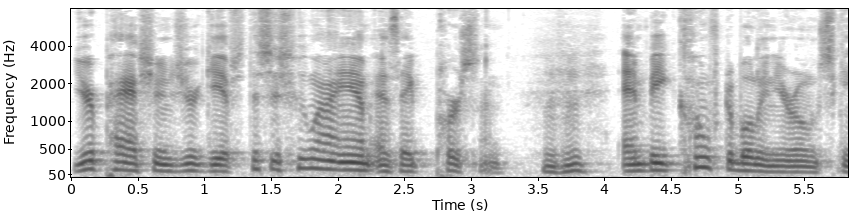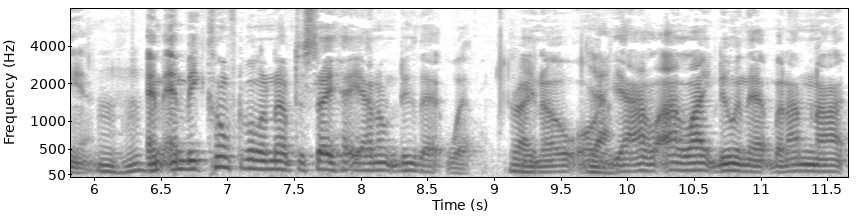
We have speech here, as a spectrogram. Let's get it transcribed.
your passions, your gifts. This is who I am as a person, Mm-hmm. and be comfortable in your own skin, and and be comfortable enough to say, "Hey, I don't do that well," Right. you know, or Yeah. "Yeah, I, I like doing that, but I'm not,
